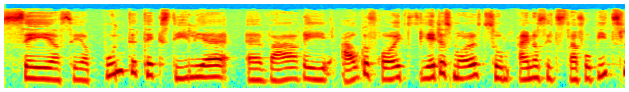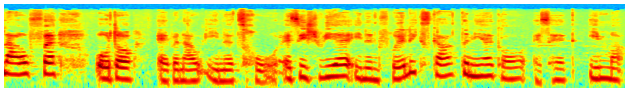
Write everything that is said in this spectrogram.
sehr, sehr bunte Textilien, eine wahre Augenfreude, jedes Mal zum einerseits daran vorbeizulaufen oder eben auch reinzukommen. Es ist wie in einen Frühlingsgarten hineingehen. Es hat immer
